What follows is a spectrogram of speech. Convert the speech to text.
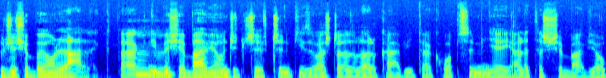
Ludzie się boją lalek, tak? Mm. Niby się bawią dziewczynki, zwłaszcza lalkami, tak? Chłopcy mniej, ale też się bawią.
